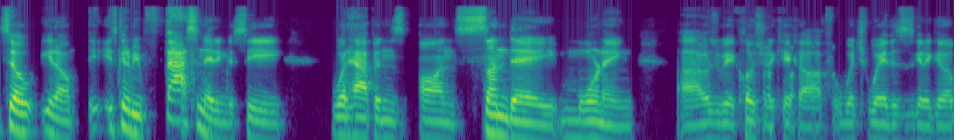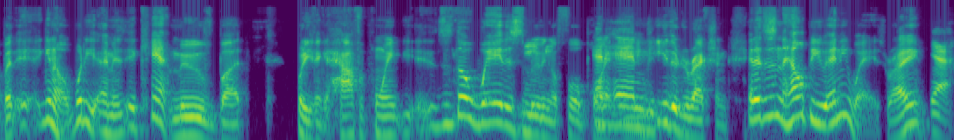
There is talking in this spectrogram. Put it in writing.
so you know it's going to be fascinating to see what happens on Sunday morning uh, as we get closer to kickoff, which way this is going to go. But it, you know, what do you? I mean, it can't move, but what do you think? A half a point? There's no way this is moving a full point and, and in either direction, and it doesn't help you anyways, right? Yeah.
